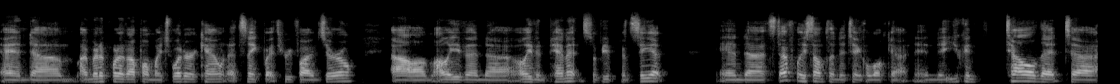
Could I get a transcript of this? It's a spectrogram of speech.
And um, I'm going to put it up on my Twitter account at snakebite350. Um, I'll even uh, I'll even pin it so people can see it. And uh, it's definitely something to take a look at. And you can tell that uh,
